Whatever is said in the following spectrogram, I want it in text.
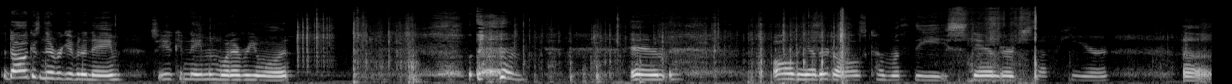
The dog is never given a name, so you can name him whatever you want. And all the other dolls come with the standard stuff here. Uh,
